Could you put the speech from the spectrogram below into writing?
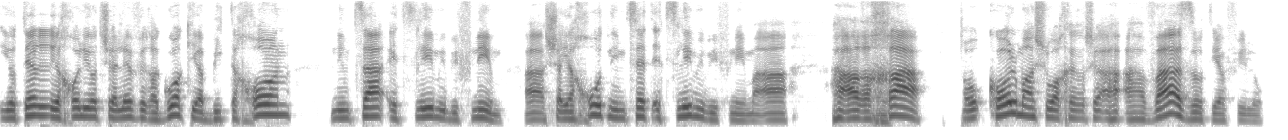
יותר יכול להיות שלב ורגוע, כי הביטחון נמצא אצלי מבפנים, השייכות נמצאת אצלי מבפנים, הערכה, או כל משהו אחר, האהבה הזאת אפילו,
